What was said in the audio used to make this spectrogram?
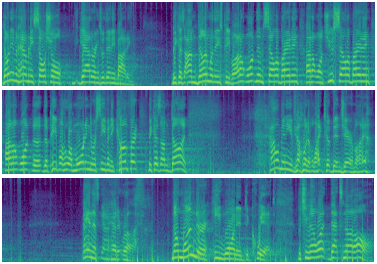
don't even have any social gatherings with anybody because I'm done with these people. I don't want them celebrating. I don't want you celebrating. I don't want the, the people who are mourning to receive any comfort because I'm done. How many of y'all would have liked to have been Jeremiah? Man, this guy had it rough. No wonder he wanted to quit. But you know what? That's not all.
